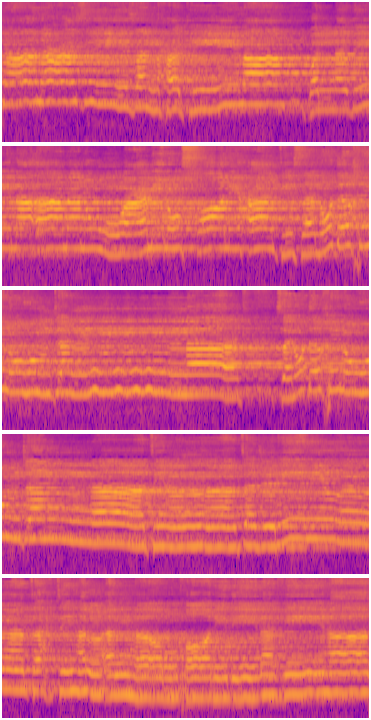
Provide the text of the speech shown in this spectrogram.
كان عزيزا حكيما والذين آمنوا وعملوا الصالحات سندخلهم جنات سندخلهم جنات تجري من تحتها الأنهار خالدين فيها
